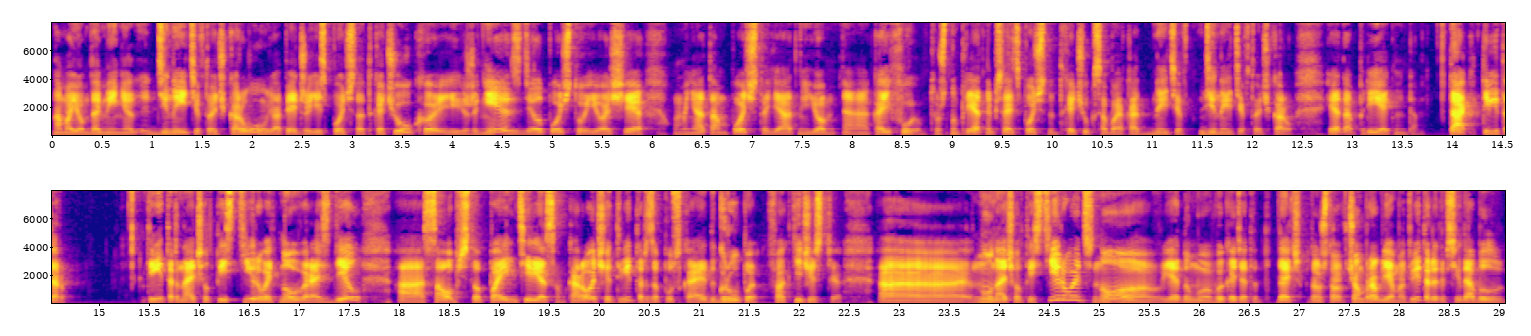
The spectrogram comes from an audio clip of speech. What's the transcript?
на моем домене dnative.ru, опять же, есть почта Ткачук, и жене сделал почту, и вообще у меня там почта, я от нее э, кайфую, потому что, ну, приятно писать с почты ткачук собака dnative.ru. Это приятненько. Так, Твиттер. Твиттер начал тестировать новый раздел а, сообщества по интересам. Короче, Твиттер запускает группы фактически. А, ну, начал тестировать, но я думаю, выкатят это дальше. Потому что в чем проблема? Твиттер это всегда был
